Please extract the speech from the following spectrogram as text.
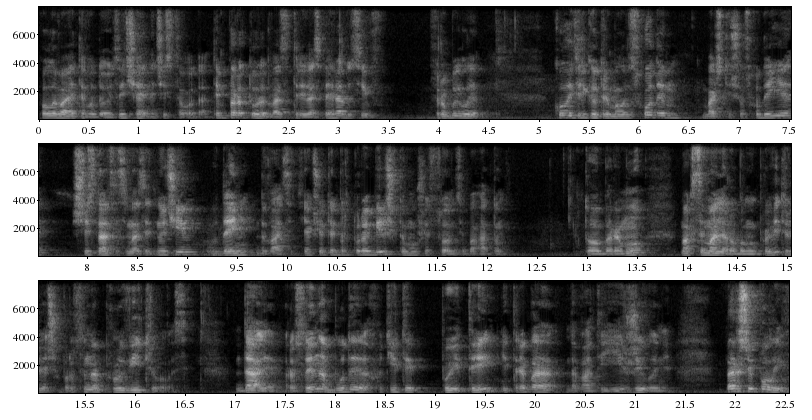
поливаєте водою, звичайна чиста вода. Температура 23-25 градусів. Зробили. Коли тільки отримали сходи, бачите, що сходи є. 16-17 вночі, в день 20. Якщо температура більше, тому що сонця багато, то беремо, максимально робимо провітрювання, щоб рослина провітрювалася. Далі рослина буде хотіти пити і треба давати їй живлення. Перший полив.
